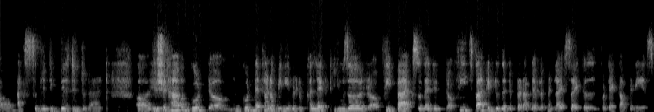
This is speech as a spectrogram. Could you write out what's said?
um, accessibility built into that. Uh, you should have a good um, good method of being able to collect user uh, feedback so that it uh, feeds back into the product development lifecycle for tech companies.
